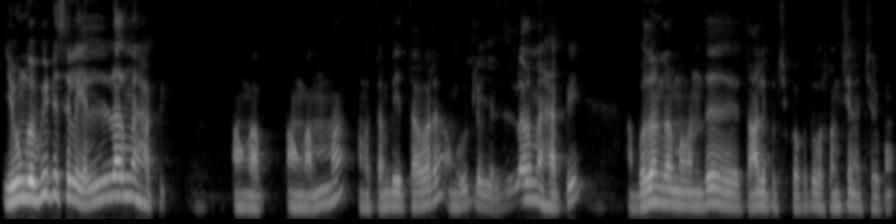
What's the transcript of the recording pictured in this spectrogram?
இவங்க வீட்டு சைடில் எல்லாருமே ஹாப்பி அவங்க அப் அவங்க அம்மா அவங்க தம்பியை தவிர அவங்க வீட்டில் எல்லாருமே ஹாப்பி புதன்கிழமை வந்து தாலி பிடிச்சி கோக்கத்து ஒரு ஃபங்க்ஷன் வச்சுருக்கோம்.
